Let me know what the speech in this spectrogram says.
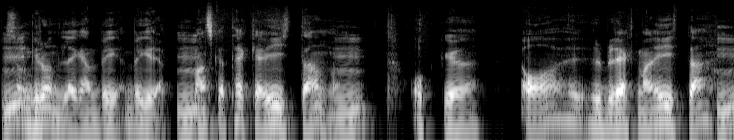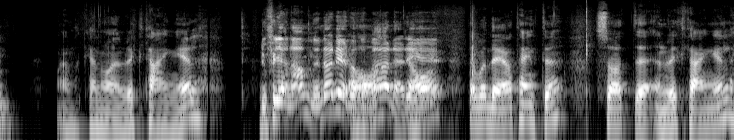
som grundläggande be- begrepp. Man ska täcka ytan. Och eh, ja, hur beräknar man yta? Man kan ha en rektangel. Du får gärna använda det du har med där. Det ja, det var det jag tänkte. Så att eh, en rektangel.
